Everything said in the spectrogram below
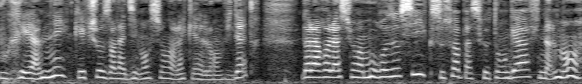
pour réamener quelque chose dans la dimension dans laquelle elle a envie d'être. Dans la relation amoureuse aussi, que ce soit parce que ton gars, finalement,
